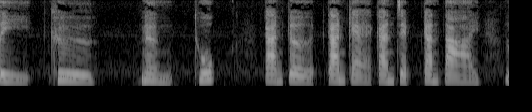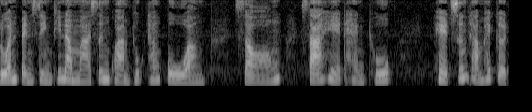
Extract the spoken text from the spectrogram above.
สี่คือ 1. ทุกข์ การเกิด การแก่ การเจ็บ การตาย ล้วนเป็นสิ่งที่นำมาซึ่งความทุกข์ทั้งปวง 2. สาเหตุแห่งทุกข์ เหตุซึ่งทำให้เกิด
